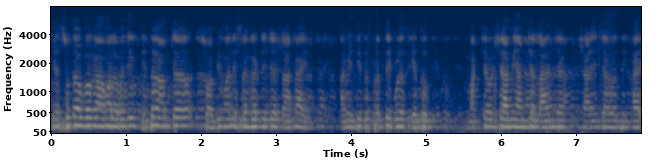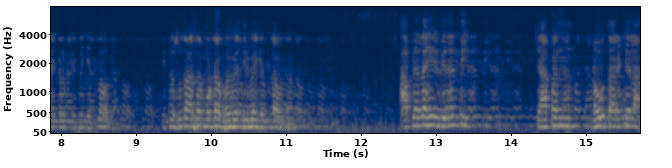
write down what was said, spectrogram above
ते सुद्धा बघा आम्हाला म्हणजे जिथं आमच्या स्वाभिमानी संघटनेच्या शाखा आहे आम्ही तिथं प्रत्येक वेळेस घेतो. मागच्या वर्षी आम्ही आमच्या लहानच्या शाळेच्या वरती कार्यक्रम तिथे घेतला होता. तिथं सुद्धा असा मोठा भव्य दिव्य घेतला होता. आपल्याला ही विनंती की आपण नऊ तारखेला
